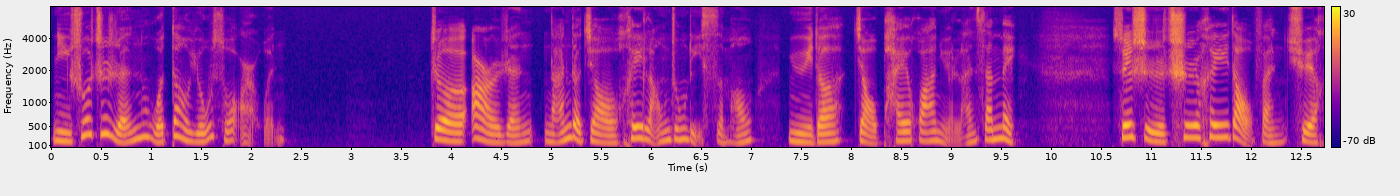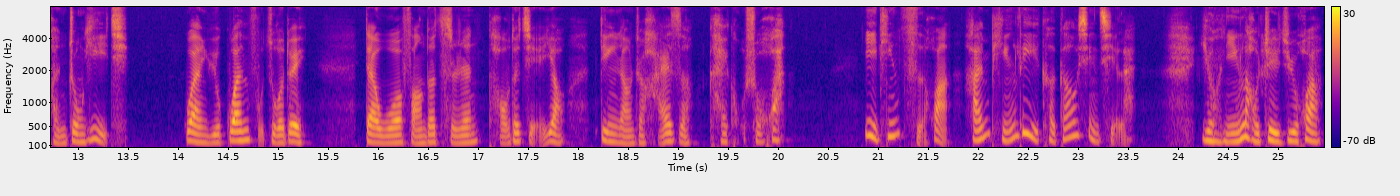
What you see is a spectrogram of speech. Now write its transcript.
你说之人，我倒有所耳闻。这二人，男的叫黑郎中李四毛，女的叫拍花女蓝三妹。虽是吃黑道饭，却很重义气，惯与官府作对。待我访得此人，讨得解药，定让这孩子开口说话。一听此话，韩平立刻高兴起来。有您老这句话，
